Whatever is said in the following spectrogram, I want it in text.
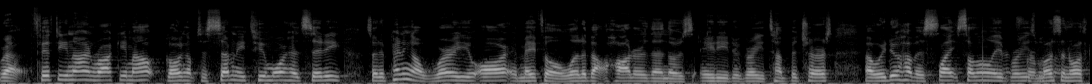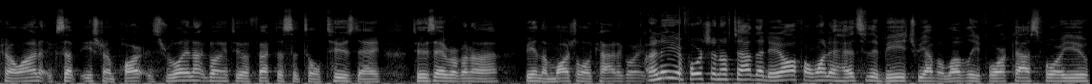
We're at 59 Rocky Mount, going up to 72 Morehead City. So depending on where you are, it may feel a little bit hotter than those 80 degree temperatures. Uh, we do have a slight southerly breeze for most of North Carolina, except eastern part. It's really not going to affect us until Tuesday. Tuesday, we're going to be in the marginal category. I know you're fortunate enough to have that day off. I want to head to the beach. We have a lovely forecast for you.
